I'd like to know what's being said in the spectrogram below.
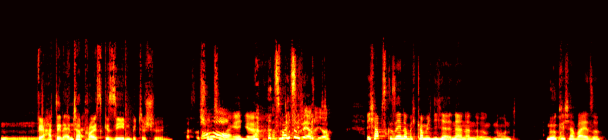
Hm. Wer hat den Enterprise gesehen, bitteschön? Das ist oh, schon zu lange her. Das ist eine gute Serie. Ich habe es gesehen, aber ich kann mich nicht erinnern an irgendeinen Hund. Möglicherweise.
